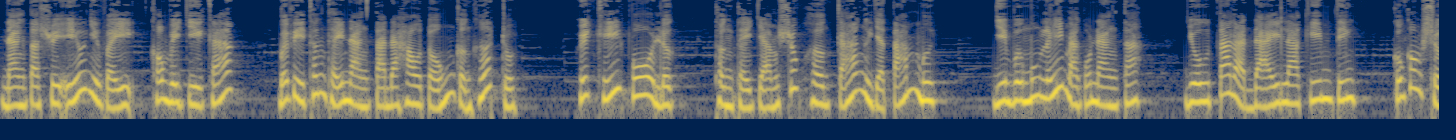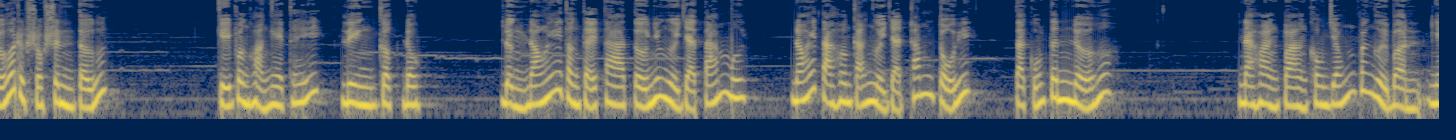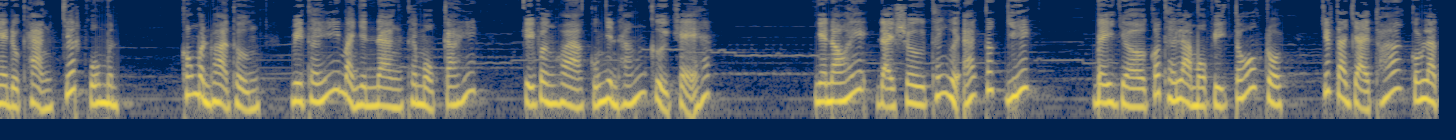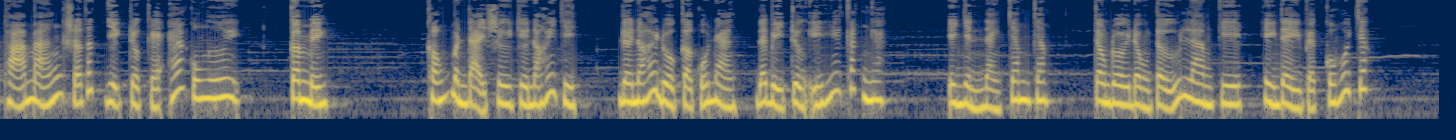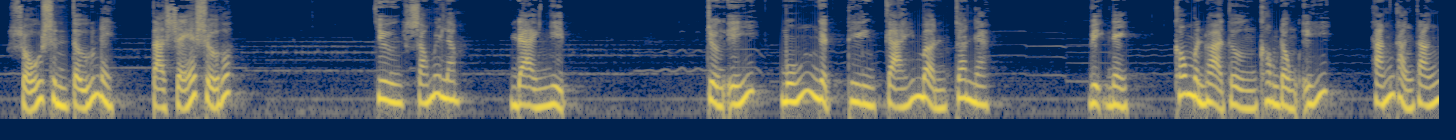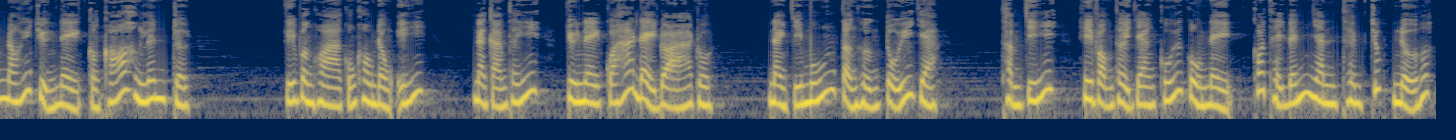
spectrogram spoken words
"Nàng ta suy yếu như vậy không vì gì khác, bởi vì thân thể nàng ta đã hao tổn gần hết rồi. Huyết khí vô lực, thân thể giảm sút hơn cả người già 80. Diêm Vương muốn lấy mạng của nàng ta, dù ta là đại la kim tiên, cũng không sửa được sổ sinh tử." Kỷ Vân Hoàng nghe thấy liền gật đầu. Đừng nói thân thể ta tự như người già 80, nói ta hơn cả người già trăm tuổi, ta cũng tin nữa. Nàng hoàn toàn không giống với người bệnh nghe được hạn chết của mình. Không Minh hòa thượng, vì thế mà nhìn nàng thêm một cái. Kỷ Vân Hòa cũng nhìn hắn cười khẽ. Nghe nói đại sư thấy người ác tất giết, bây giờ có thể làm một việc tốt rồi, giúp ta giải thoát cũng là thỏa mãn sở thích diệt trừ kẻ ác của ngươi. Câm miệng. Khổng Minh đại sư chưa nói gì, lời nói đùa cợt của nàng đã bị Trường Ý cắt ngang. Y nhìn nàng chăm chăm, trong đôi đồng tử lam kia hiện đầy vẻ cố chấp. Sổ sinh tử này, ta sẽ sửa. Chương 65: Đại nghiệp. Trường Ý muốn nghịch thiên cải mệnh cho nàng. Việc này, không Minh Hòa thượng không đồng ý, hắn thẳng thắn nói chuyện này còn khó hơn lên trời. Kỷ Vân Hòa cũng không đồng ý, nàng cảm thấy chuyện này quá đầy đọa rồi. Nàng chỉ muốn tận hưởng tuổi già, thậm chí hy vọng thời gian cuối cùng này có thể đến nhanh thêm chút nữa.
